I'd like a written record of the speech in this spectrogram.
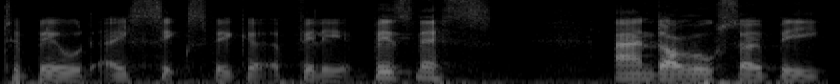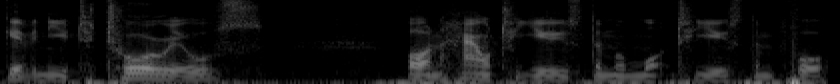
to build a six figure affiliate business. And I'll also be giving you tutorials on how to use them and what to use them for.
